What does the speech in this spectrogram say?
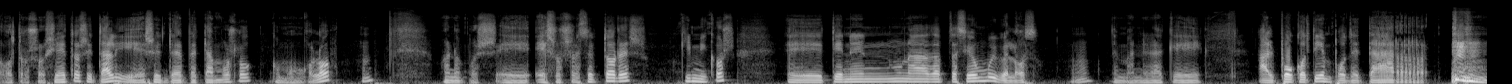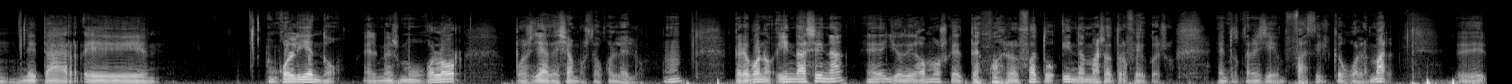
otros objetos y tal, y eso interpretámoslo como un olor. Bueno, pues eh, esos receptores químicos eh, tienen una adaptación muy veloz, de manera que al poco tiempo de estar de estar oliendo el mismo olor pues ya dejamos de olerlo pero bueno inda sina ¿eh? yo digamos que tengo el olfato inda más atrofiado que eso entonces es fácil que huela mal eh,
